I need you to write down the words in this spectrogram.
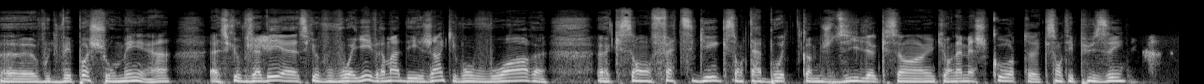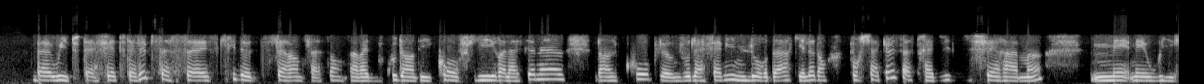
euh, vous devez pas chômer. Hein? Est-ce que vous avez, est-ce que vous voyez vraiment des gens qui vont vous voir, euh, euh, qui sont fatigués, qui sont à bout, comme je dis, qui sont, qui ont la mèche courte, euh, qui sont épuisés? Ben oui, tout à fait, tout à fait. Puis ça s'inscrit de différentes façons. Ça va être beaucoup dans des conflits relationnels, dans le couple, au niveau de la famille, une lourdeur qui est là. Donc, pour chacun, ça se traduit différemment. Mais, mais oui,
